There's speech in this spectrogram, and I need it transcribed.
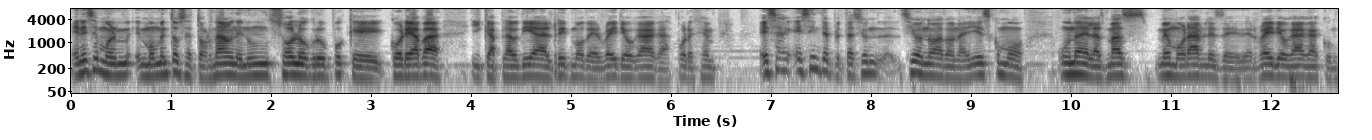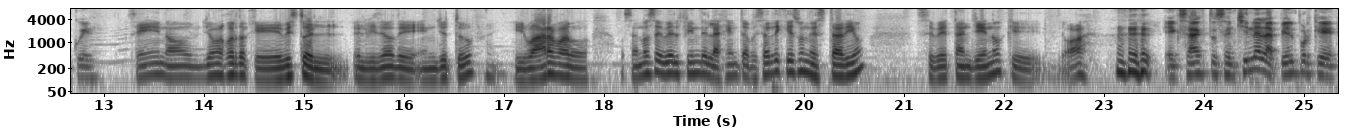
en ese momento se tornaron en un solo grupo que coreaba y que aplaudía al ritmo de Radio Gaga, por ejemplo. Esa, esa interpretación, sí o no, Adonai, es como una de las más memorables de, Radio Gaga con Queen. Sí, no, yo me acuerdo que he visto el, el video de, en YouTube y bárbaro. O sea, no se ve el fin de la gente, a pesar de que es un estadio, se ve tan lleno que... Ah, Exacto, se enchina la piel porque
